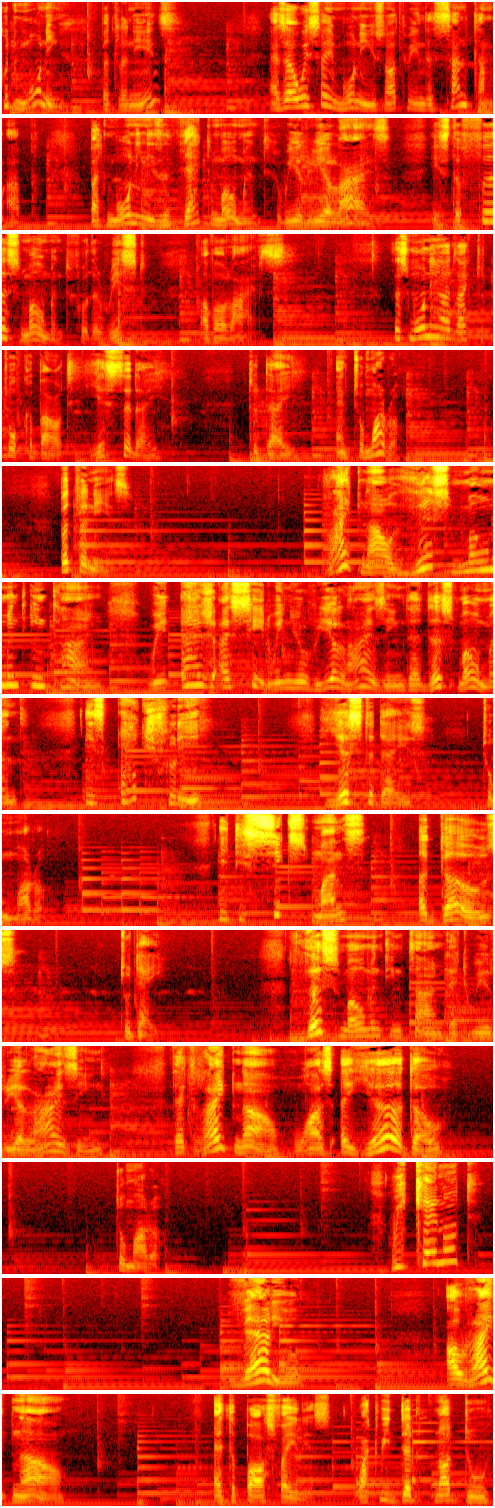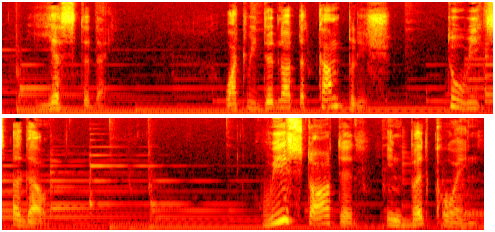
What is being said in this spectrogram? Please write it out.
Good morning, Bitlanese. As I always say, morning is not when the sun come up, but morning is that moment we realize is the first moment for the rest of our lives. This morning I'd like to talk about yesterday, today, and tomorrow. Bitlanese. Right now, this moment in time, we, as I said, when you're realizing that this moment is actually yesterday's tomorrow. It is six months ago's today. This moment in time that we're realizing that right now was a year ago tomorrow. We cannot value our right now at the past failures, what we did not do yesterday, what we did not accomplish two weeks ago. We started in Bitcoin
